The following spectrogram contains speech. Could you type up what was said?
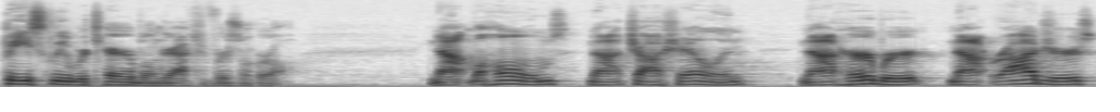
basically were terrible and drafted first overall? Not Mahomes, not Josh Allen, not Herbert, not Rodgers,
